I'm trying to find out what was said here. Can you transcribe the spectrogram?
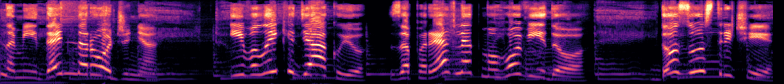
На мій день народження. І велике дякую за перегляд мого відео. До зустрічі!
